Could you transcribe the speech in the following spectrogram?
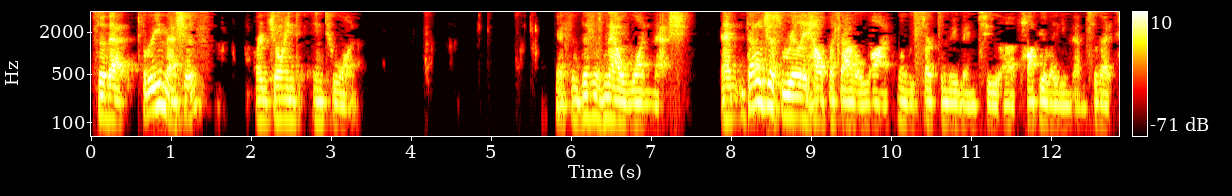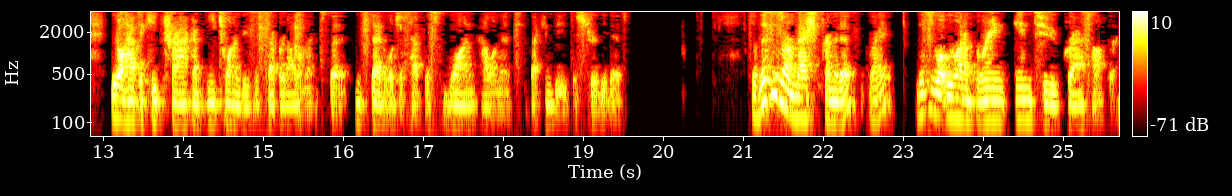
So that three meshes are joined into one. Okay, so this is now one mesh. And that'll just really help us out a lot when we start to move into uh, populating them so that we don't have to keep track of each one of these as separate elements, but instead we'll just have this one element that can be distributed. So this is our mesh primitive, right? This is what we want to bring into Grasshopper.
